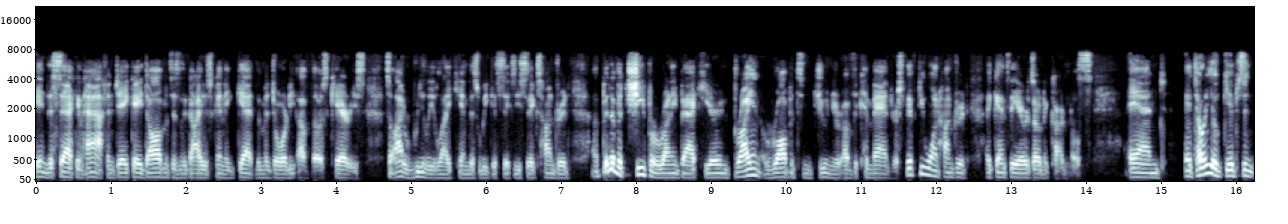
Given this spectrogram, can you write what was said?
in the second half, and J.K. Dobbins is the guy who's going to get the majority of those carries. So I really like him this week at 6,600. A bit of a cheaper running back here, in Brian Robinson Jr. of the Commanders, 5,100 against the Arizona Cardinals. And Antonio Gibson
